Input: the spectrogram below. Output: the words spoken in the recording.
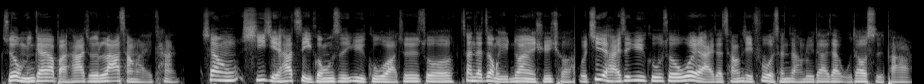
所以我们应该要把它就是拉长来看。像希捷他自己公司预估啊，就是说站在这种云端的需求，我记得还是预估说未来的长期复合成长率大概在五到十趴。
